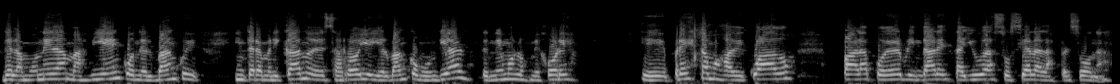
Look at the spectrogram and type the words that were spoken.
de la moneda, más bien con el Banco Interamericano de Desarrollo y el Banco Mundial. Tenemos los mejores eh, préstamos adecuados para poder brindar esta ayuda social a las personas.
